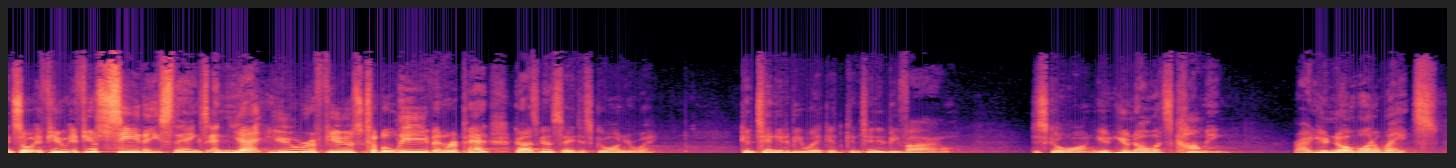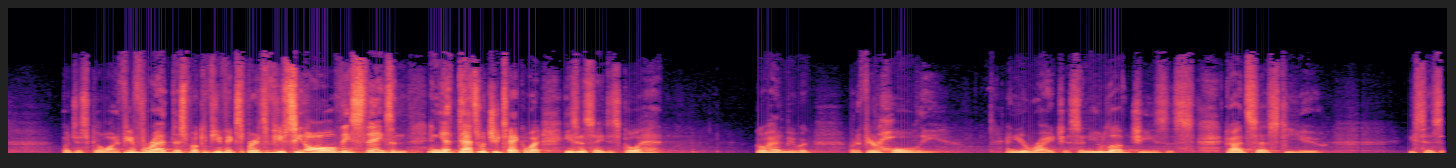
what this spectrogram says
And so if you if you see these things and yet you refuse to believe and repent, God's going to say just go on your way. Continue to be wicked, continue to be vile. Just go on. You, you know what's coming, right? You know what awaits, but just go on. If you've read this book, if you've experienced, if you've seen all these things, and, and yet that's what you take away, he's going to say, just go ahead. Go ahead and be wicked. But if you're holy and you're righteous and you love Jesus, God says to you, He says,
